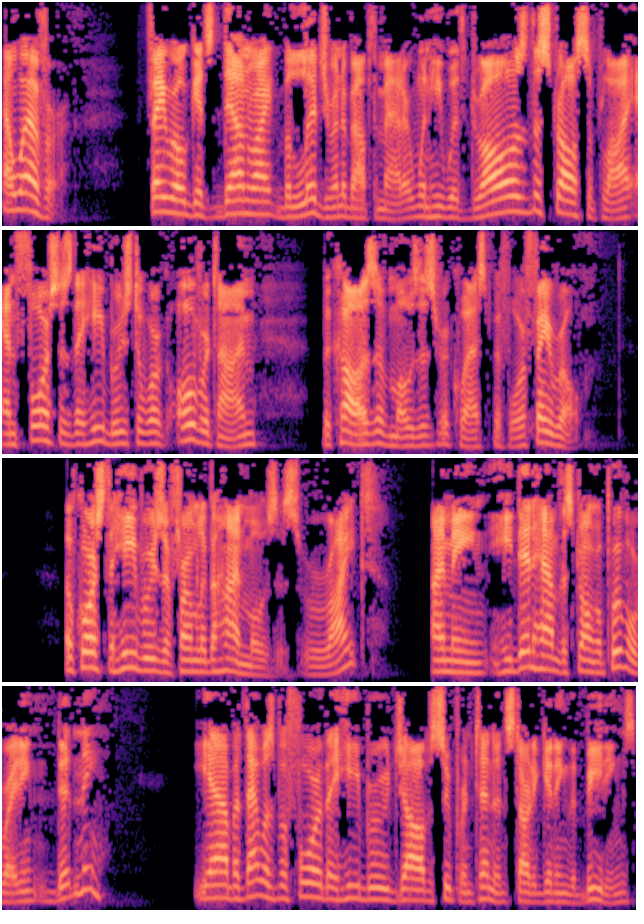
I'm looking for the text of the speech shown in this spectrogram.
However, Pharaoh gets downright belligerent about the matter when he withdraws the straw supply and forces the Hebrews to work overtime because of Moses' request before Pharaoh. Of course, the Hebrews are firmly behind Moses, right? I mean, he did have the strong approval rating, didn't he? Yeah, but that was before the Hebrew job superintendent started getting the beatings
